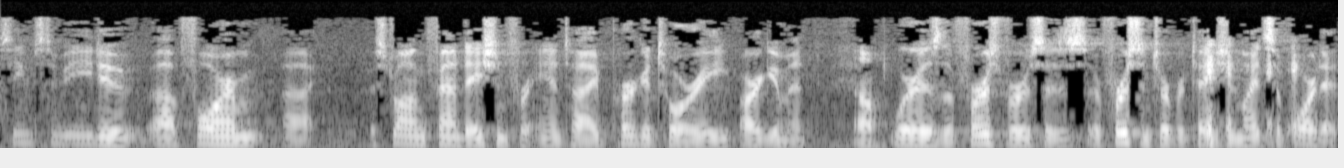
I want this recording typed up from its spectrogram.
seems to me to uh, form uh, a strong foundation for anti-purgatory argument. Whereas the first verses or first interpretation might support it.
